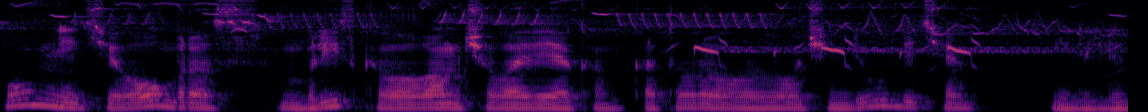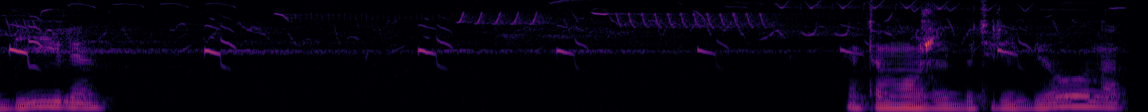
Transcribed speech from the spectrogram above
Помните образ близкого вам человека, которого вы очень любите или любили. Это может быть ребенок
